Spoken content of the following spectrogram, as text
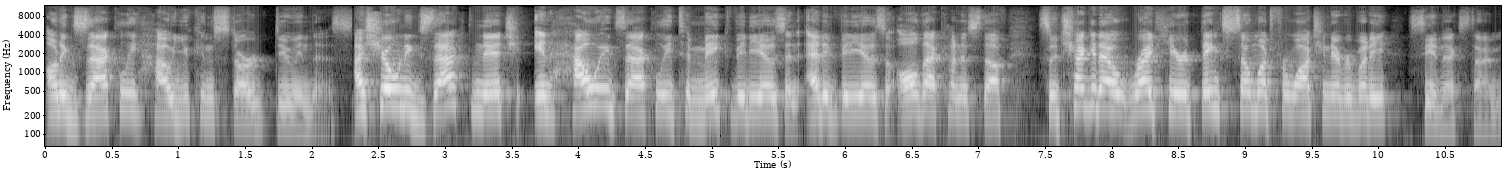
on exactly how you can start doing this. I show an exact niche in how exactly to make videos and edit videos, and all that kind of stuff. So check it out right here. Thanks so much for watching everybody. See you next time.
